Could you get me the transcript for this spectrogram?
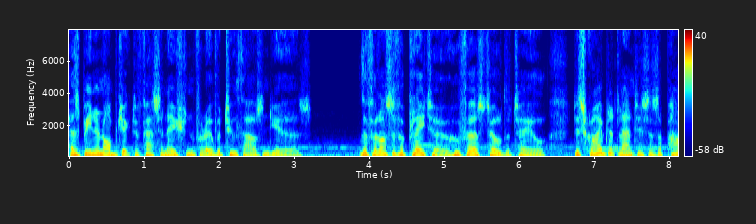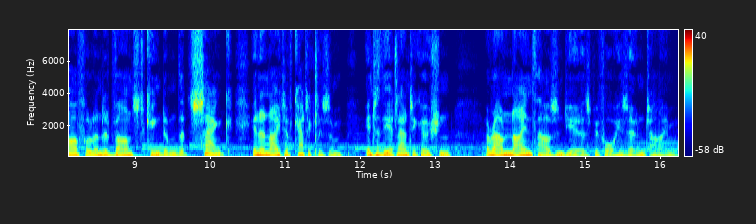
has been an object of fascination for over 2,000 years. The philosopher Plato, who first told the tale, described Atlantis as a powerful and advanced kingdom that sank in a night of cataclysm into the Atlantic Ocean around 9,000 years before his own time.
